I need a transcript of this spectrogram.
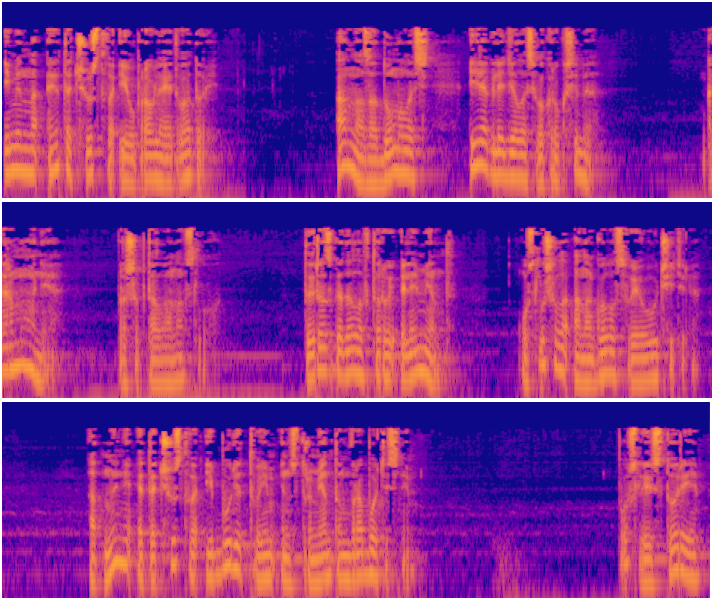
Именно это чувство и управляет водой. Анна задумалась и огляделась вокруг себя. «Гармония», – прошептала она вслух. «Ты разгадала второй элемент», – услышала она голос своего учителя. «Отныне это чувство и будет твоим инструментом в работе с ним». После истории,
